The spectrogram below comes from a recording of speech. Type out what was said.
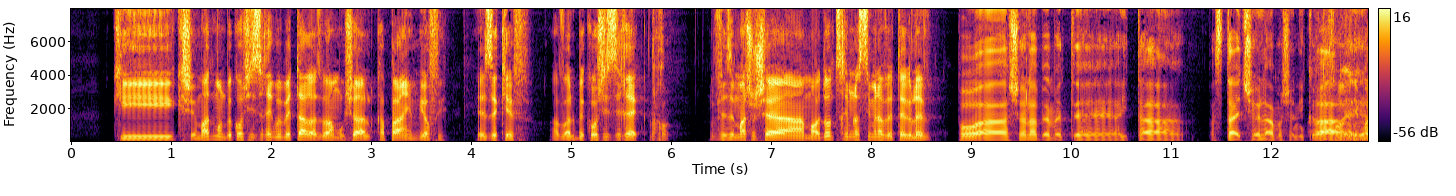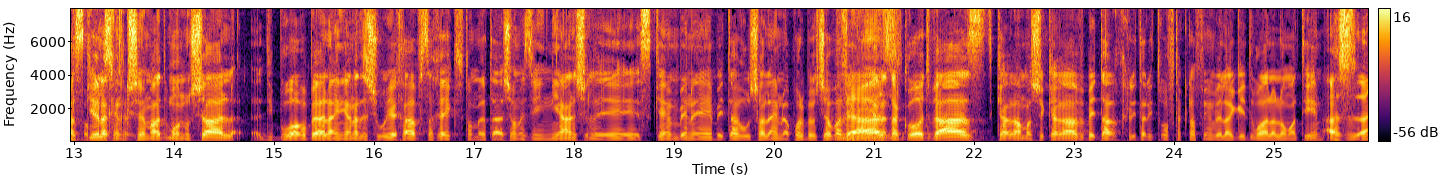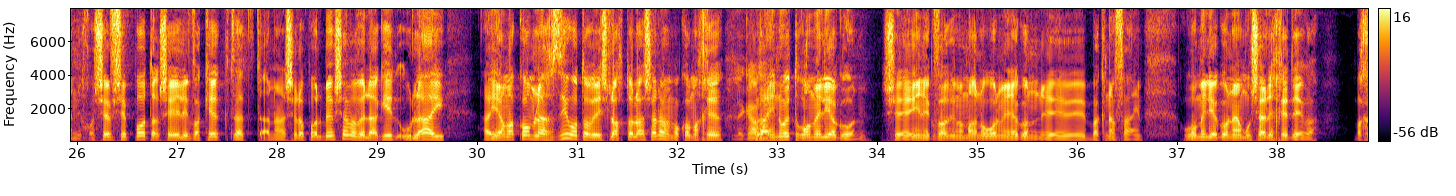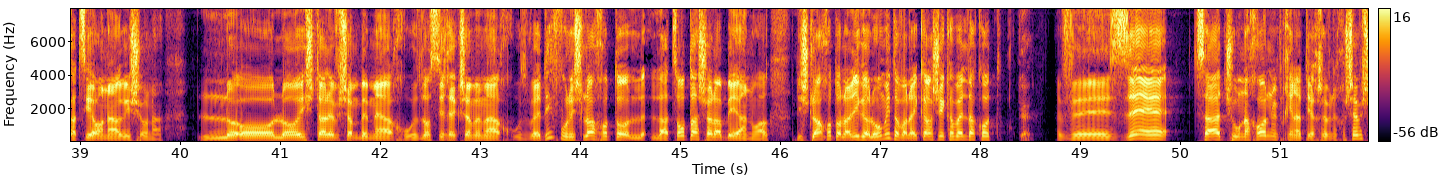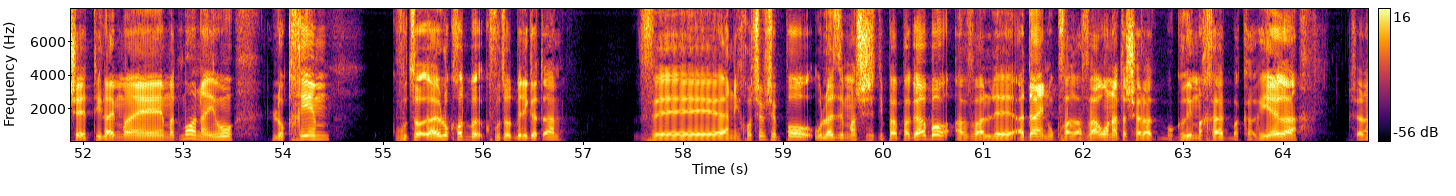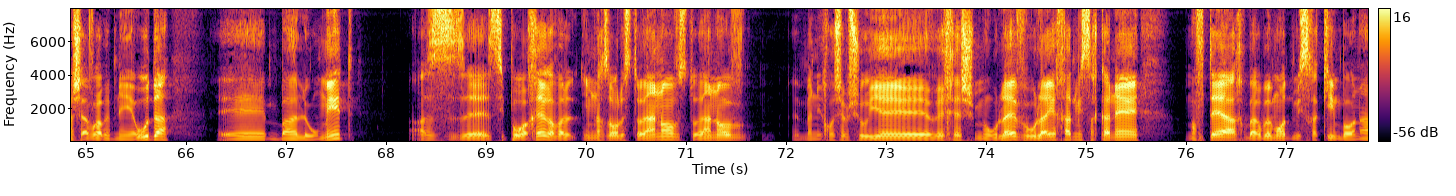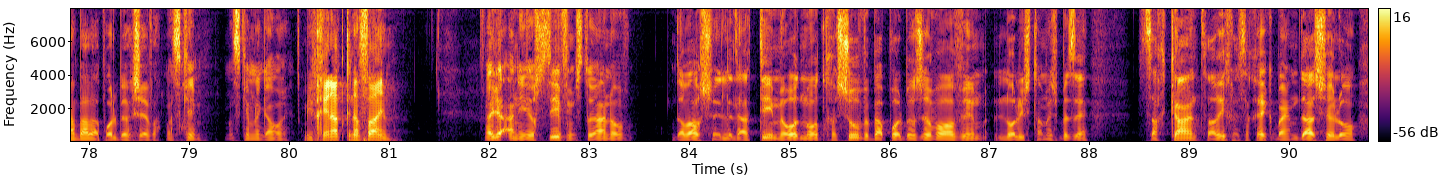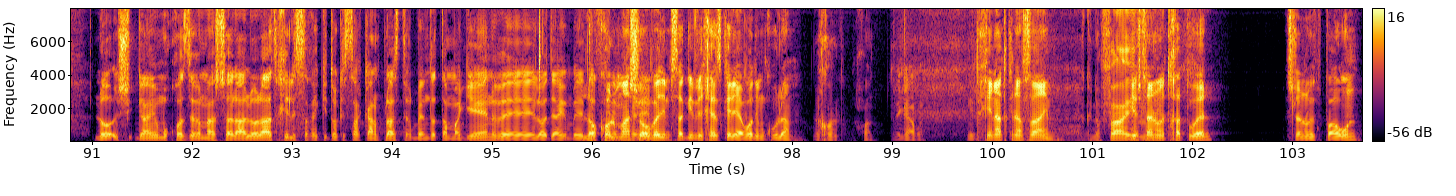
כי כשמדמון בקושי שיחק בביתר, אז הוא היה מושל, כפיים, יופי, איזה כיף. אבל בקושי שיחק. נכון. וזה משהו שהמועדון צריכים לשים אליו יותר לב. פה השאלה באמת אה, הייתה, עשתה את שאלה, מה שנקרא. נכון, אני אה, מזכיר לא לכם. כשמדמון הושאל, דיברו הרבה על העניין הזה שהוא יהיה חייב לשחק. זאת אומרת, היה שם איזה עניין של אה, הסכם בין אה, ביתר ירושלים להפועל באר שבע על ואז- עניין הדקות, ואז קרה מה שקרה, וביתר החליטה לטרוף את הקלפים ולהגיד, וואלה, לא מתאים. אז אני חושב שפה תרשה לי לבקר קצת את ההנהלה של הפועל באר שבע ולהגיד, אולי היה מקום להחזיר אותו ולשלוח אותו להשאלה במקום אחר. לגמרי. ראינו את רומל יגון, שהנה כבר אם אמרנו רומל יגון אה, בכנפיים, רומל יגון היה מושל לחדרה. בחצי העונה הראשונה. לא, לא השתלב שם ב-100%, לא שיחק שם ב-100%, והעדיפו לשלוח אותו, לעצור את ההשאלה בינואר, לשלוח אותו לליגה הלאומית, אבל העיקר שיקבל דקות. כן. וזה צעד שהוא נכון מבחינתי. עכשיו, אני חושב שטילי מדמון היו לוקחים קבוצות, היו לוקחות קבוצות בליגת העל. ואני חושב שפה אולי זה משהו שטיפה פגע בו, אבל uh, עדיין, הוא כבר עבר עונת השאלת בוגרים אחת בקריירה, שנה שעברה בבני יהודה, uh, בלאומית, אז זה סיפור אחר, אבל אם נחזור לסטויאנוב, סטויאנוב, אני חושב שהוא יהיה רכש מעולה, ואולי אחד משחקני מפתח בהרבה מאוד משחקים בעונה הבאה בהפועל באר שבע. מסכים, מסכים לגמרי. מבחינת כנפיים, רגע, אני אוסיף עם סטויאנוב, דבר שלדעתי מאוד מאוד חשוב, ובהפועל באר שבע אוהבים לא להשתמש בזה. שחקן צריך לשחק בעמדה שלו. לא, ש- גם אם הוא חוזר מהשאלה, לא להתחיל לשחק איתו כשחקן פלסטר בעמדת המגן, ולא יודע, לא כל מה אחרים. שעובד עם שגיב יחזקאל יעבוד עם כולם. נכון. נכון, לגמרי. מבחינת כנפיים, כנפיים. יש לנו את חתואל, יש לנו את פאון,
